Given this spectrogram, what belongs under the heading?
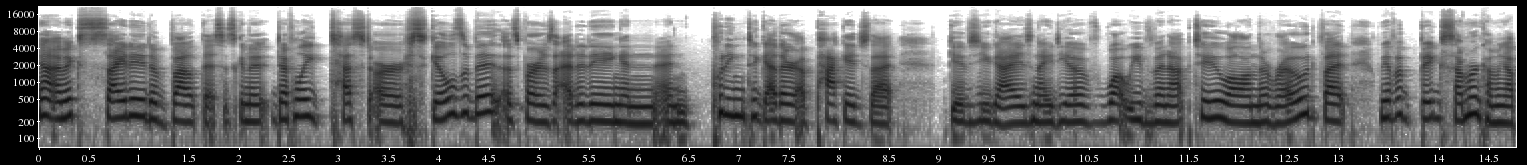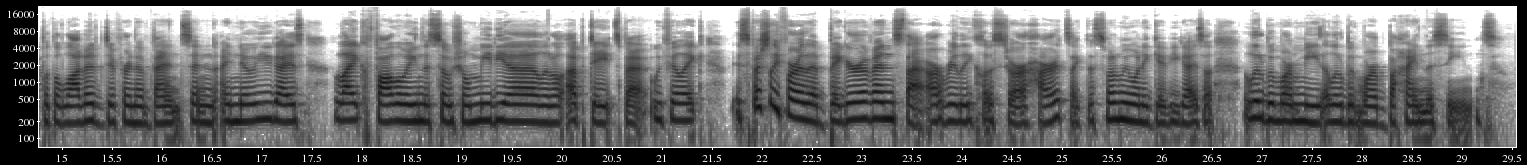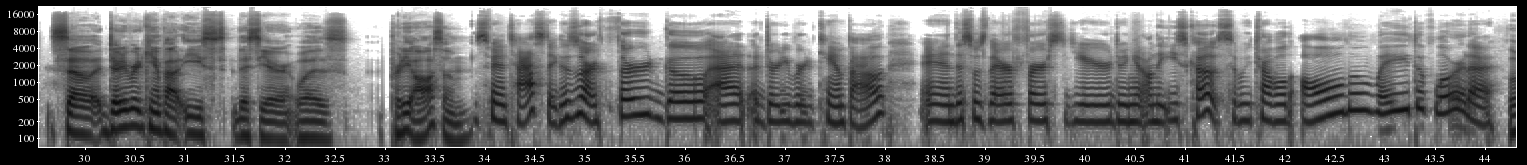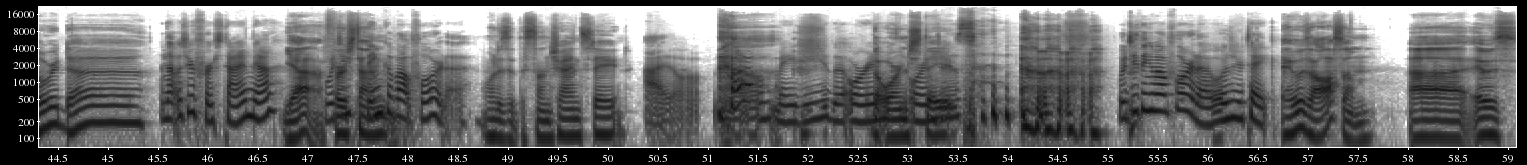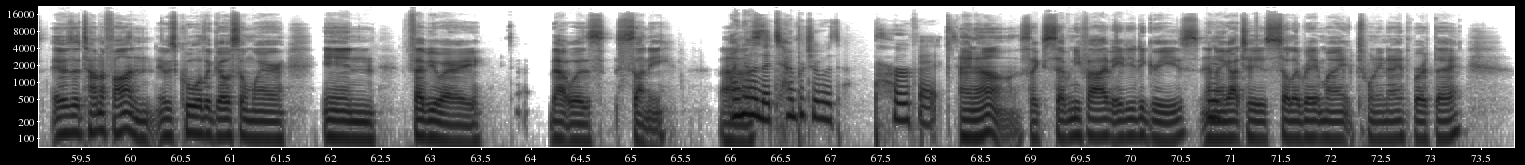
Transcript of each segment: Yeah, I'm excited about this. It's going to definitely test our skills a bit as far as editing and, and putting together a package that gives you guys an idea of what we've been up to while on the road. But we have a big summer coming up with a lot of different events. And I know you guys like following the social media, little updates, but we feel like, especially for the bigger events that are really close to our hearts, like this one, we want to give you guys a, a little bit more meat, a little bit more behind the scenes. So, Dirty Bird Camp Out East this year was pretty awesome. It's fantastic. This is our third go at a Dirty Bird camp out, and this was their first year doing it on the East Coast. So we traveled all the way to Florida. Florida. And that was your first time, yeah? Yeah, What do you time. think about Florida? what is it? The Sunshine State. I don't know. Maybe the orange. The orange state. oranges. what do you think about Florida? What was your take? It was awesome. Uh, it was it was a ton of fun. It was cool to go somewhere in February that was sunny. Uh, I know, and the temperature was perfect. I know. It's like 75, 80 degrees. And I got to celebrate my 29th birthday.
